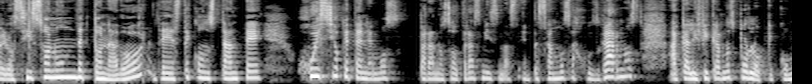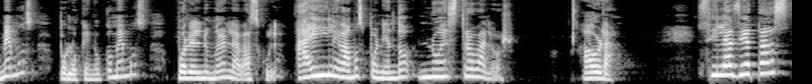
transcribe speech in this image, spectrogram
pero sí son un detonador de este constante juicio que tenemos para nosotras mismas. Empezamos a juzgarnos, a calificarnos por lo que comemos, por lo que no comemos, por el número en la báscula. Ahí le vamos poniendo nuestro valor. Ahora, si las dietas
